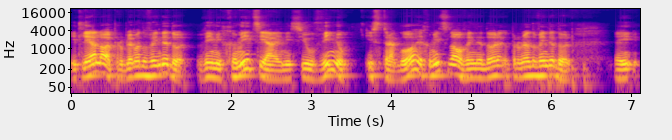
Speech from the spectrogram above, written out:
Itlialó é problema do vendedor. Vem Michamitziain, se o vinho estragou, Michmitzló, o vendedor é problema do vendedor. E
